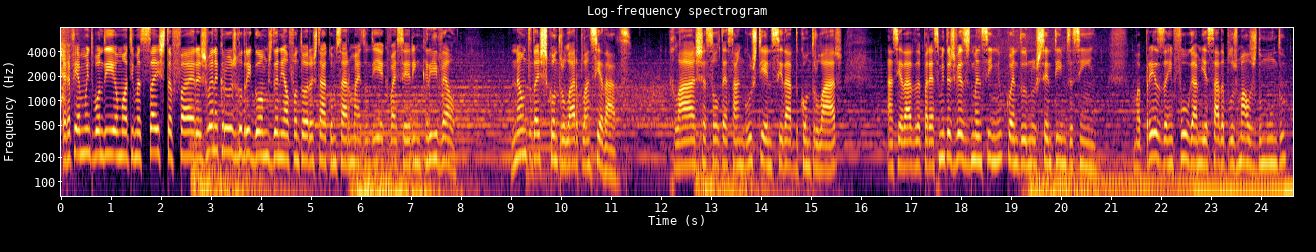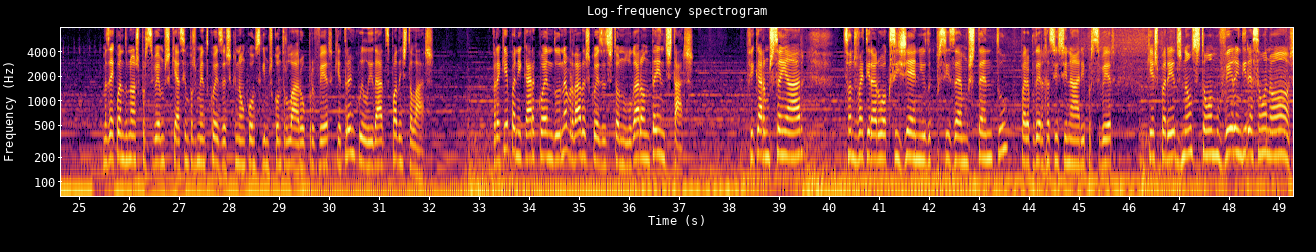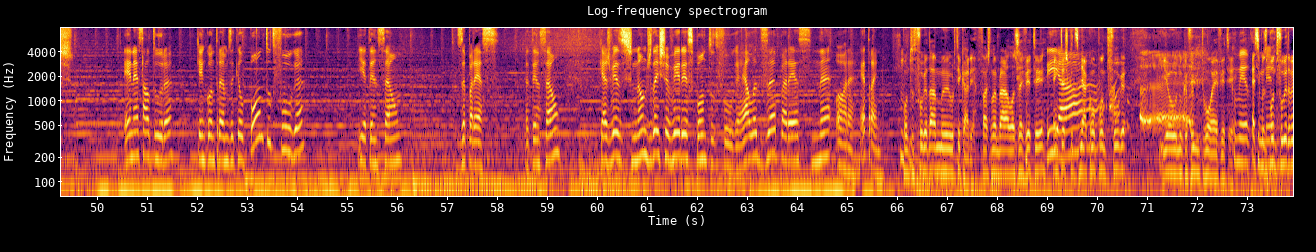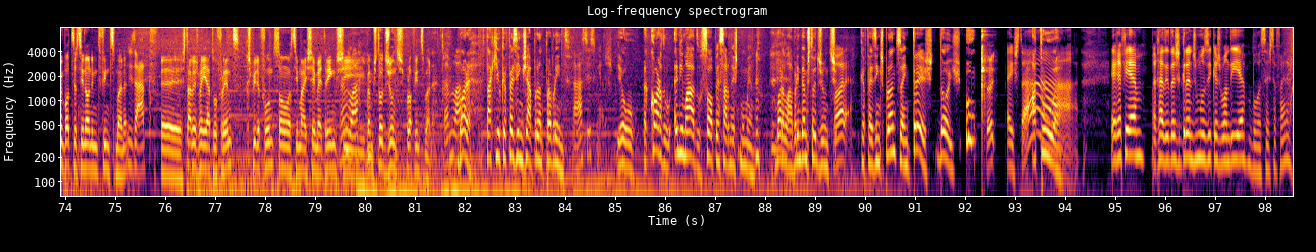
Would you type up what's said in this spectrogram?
RFM, muito bom dia, uma ótima sexta-feira. Joana Cruz, Rodrigo Gomes, Daniel Fontoura está a começar mais um dia que vai ser incrível. Não te deixes controlar pela ansiedade. Relaxa, solta essa angústia e necessidade de controlar. A ansiedade aparece muitas vezes de mansinho quando nos sentimos assim, uma presa em fuga ameaçada pelos males do mundo. Mas é quando nós percebemos que há simplesmente coisas que não conseguimos controlar ou prever que a tranquilidade se pode instalar. Para que panicar quando, na verdade, as coisas estão no lugar onde têm de estar? Ficarmos sem ar só nos vai tirar o oxigênio de que precisamos tanto para poder raciocinar e perceber que as paredes não se estão a mover em direção a nós. É nessa altura que encontramos aquele ponto de fuga e a tensão desaparece. A tensão que às vezes não nos deixa ver esse ponto de fuga, ela desaparece na hora. É treino. Ponto de fuga dá-me urticária. Faz-me lembrar aulas de EVT, em que tens que desenhar com o ponto de fuga. E eu nunca fui muito bom a EVT. Com medo, é assim, mas o ponto de fuga também pode ser sinónimo de fim de semana. Exato. Eh, está mesmo aí à tua frente, respira fundo, são assim mais 100 metrinhos Vamos e lá. vamos todos juntos para o fim de semana. Vamos lá. Bora, está aqui o cafezinho já pronto para o brinde. Ah, sim, senhores. Eu acordo animado só a pensar neste momento. Bora lá, brindamos todos juntos. Bora. Cafezinhos prontos em 3, 2, 1. Aí está. À tua. RFM, a rádio das grandes músicas. Bom dia. Boa sexta-feira.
